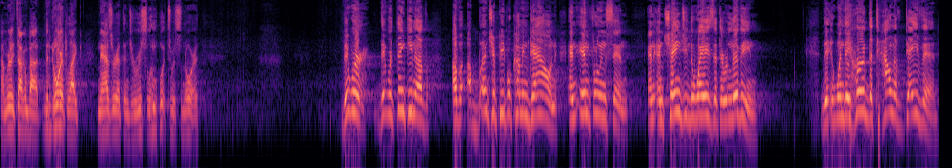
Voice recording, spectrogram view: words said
I'm really talking about the north, like Nazareth and Jerusalem, which was north. They were, they were thinking of, of a bunch of people coming down and influencing and, and changing the ways that they were living. They, when they heard the town of David,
